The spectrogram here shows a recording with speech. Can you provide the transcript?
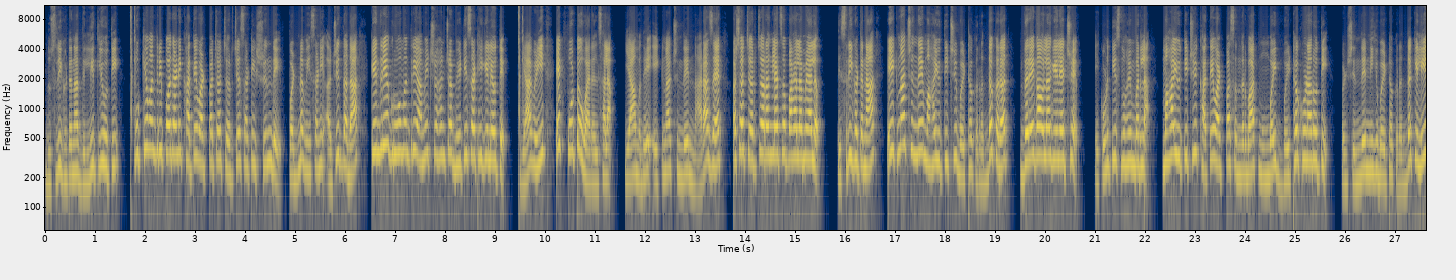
दुसरी घटना दिल्लीतली होती. मुख्यमंत्रीपद आणि खाते वाटपाच्या चर्चेसाठी शिंदे फडणवीस आणि अजितदादा केंद्रीय गृहमंत्री अमित शहांच्या भेटीसाठी गेले होते. यावेळी एक फोटो व्हायरल झाला. यामध्ये एकनाथ शिंदे नाराज आहेत अशा चर्चा रंगल्याचं पाहायला मिळालं. तिसरी घटना एकनाथ शिंदे महायुतीची बैठक रद्द करत दरेगावला गेल्याचे. एकोणतीस नोव्हेंबरला महायुतीची खाते वाटपासंदर्भात मुंबईत बैठक होणार होती. पण शिंदेंनी ही बैठक रद्द केली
